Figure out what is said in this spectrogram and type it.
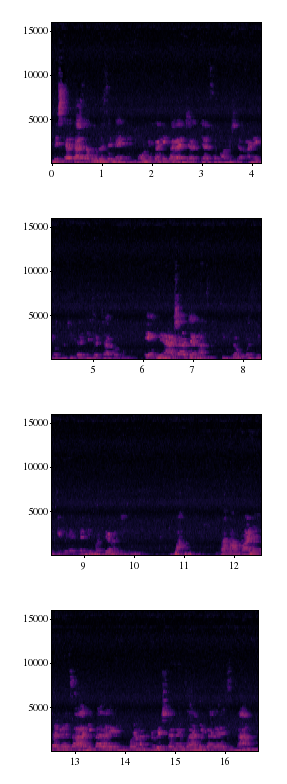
मिस्टर दादाभाऊ रसेल यांनी मौलिक अधिकारांच्या त्या समाविष्ट अनेक अनुच्छेदाची चर्चा करून एक निराशाजनक चित्र उपस्थित केले. आहे त्यांनी म्हटले होते की पहा पाणी करण्याचा अधिकार आहे दुकानात प्रवेश करण्याचा अधिकार आहे स्नान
